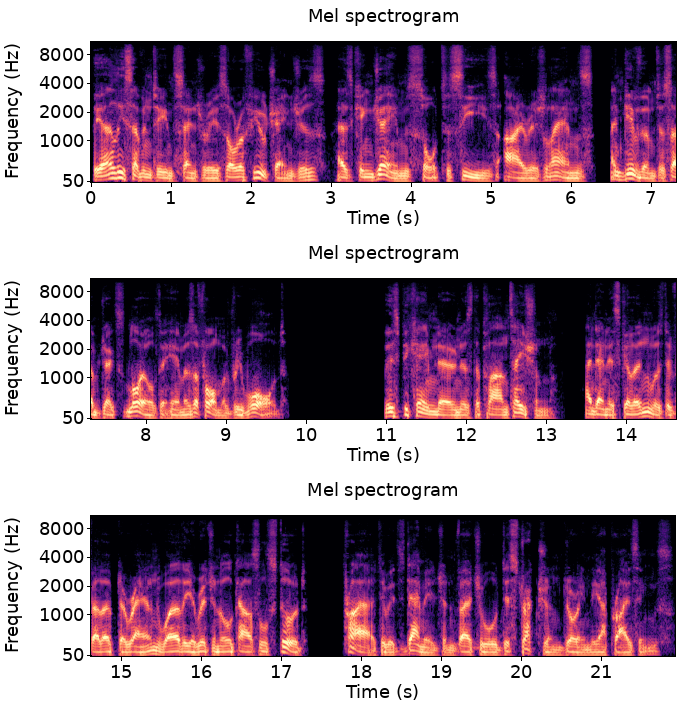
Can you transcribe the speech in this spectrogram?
The early 17th century saw a few changes as King James sought to seize Irish lands and give them to subjects loyal to him as a form of reward. This became known as the plantation and Enniskillen was developed around where the original castle stood, prior to its damage and virtual destruction during the uprisings.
